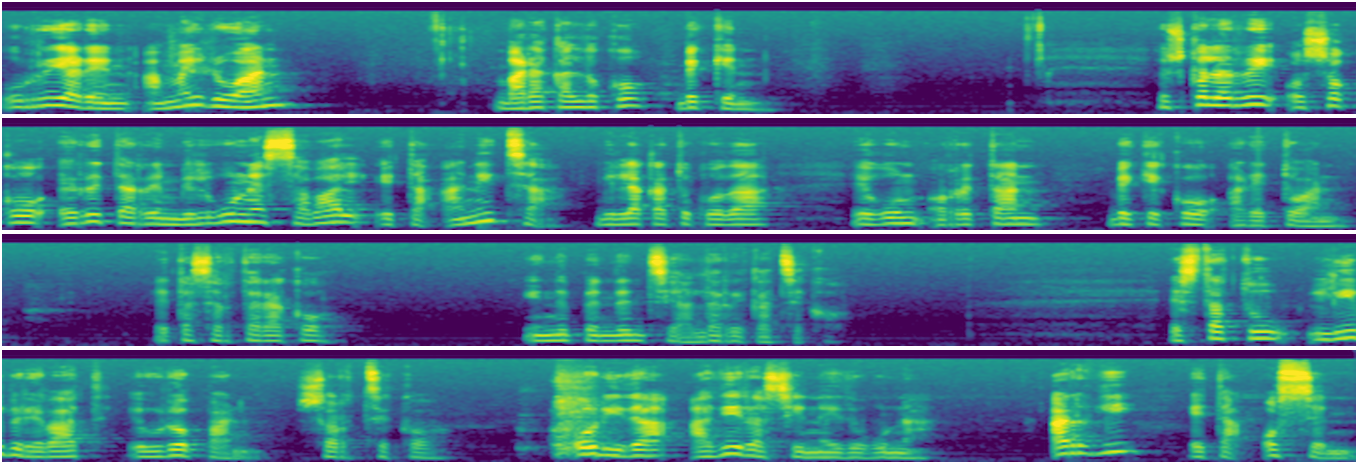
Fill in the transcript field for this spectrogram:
urriaren amairuan barakaldoko beken. Euskal Herri osoko herritarren bilgune zabal eta anitza bilakatuko da egun horretan bekeko aretoan. Eta zertarako, independentzia aldarrikatzeko estatu libre bat Europan sortzeko. Hori da adierazi nahi duguna. Argi eta ozen.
